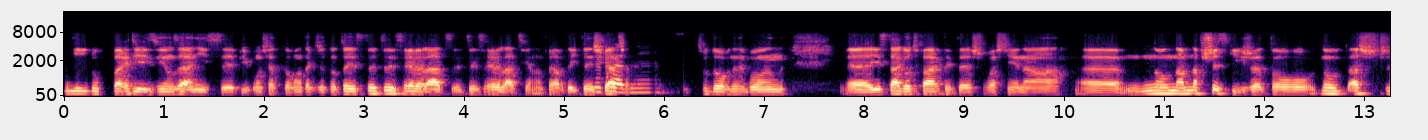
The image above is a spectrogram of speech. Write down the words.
mniej lub bardziej związani z piłką siatkową, także no to, jest, to, jest rewelacja, to jest rewelacja naprawdę. I ten Dokładnie. świat cudowny, bo on e, jest tak otwarty też właśnie na, e, no, na, na wszystkich, że to no, aż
